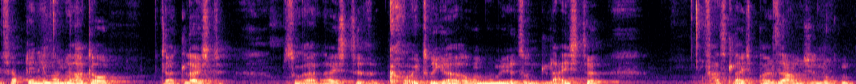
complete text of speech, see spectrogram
ich habe den immer Und der noch. hat auch, der hat leicht, sogar leichte kräutrige Aromen haben wir jetzt und leichte, fast leicht balsamische Noten.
